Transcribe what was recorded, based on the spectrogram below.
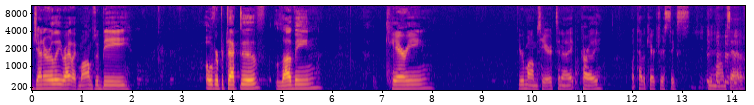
generally, right? Like moms would be overprotective, overprotective loving, caring. Your mom's here tonight, Carly. What type of characteristics do moms have?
